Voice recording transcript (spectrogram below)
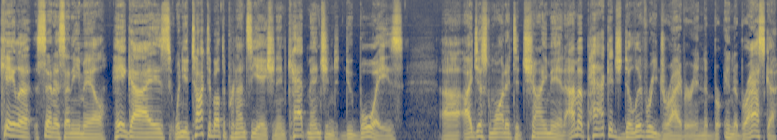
Kayla sent us an email. Hey guys, when you talked about the pronunciation and Kat mentioned Du Bois, uh, I just wanted to chime in. I'm a package delivery driver in, Neb- in Nebraska,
